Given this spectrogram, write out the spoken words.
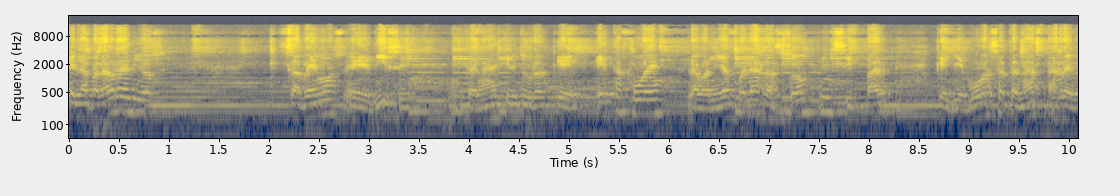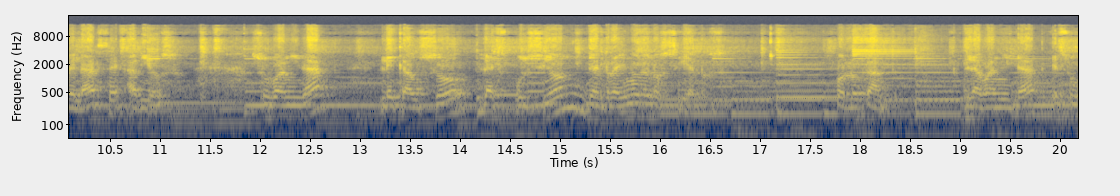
en la palabra de Dios sabemos, eh, dice, en las escrituras, que esta fue, la vanidad fue la razón principal que llevó a Satanás a rebelarse a Dios. Su vanidad le causó la expulsión del reino de los cielos. Por lo tanto, la vanidad es un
